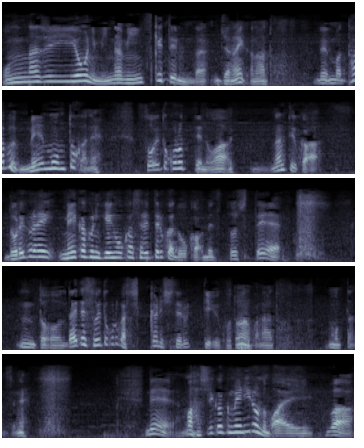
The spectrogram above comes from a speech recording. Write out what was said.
う、同じようにみんな身につけてるんだ、じゃないかなと。で、まあ多分名門とかね、そういうところっていうのは、なんていうか、どれぐらい明確に言語化されてるかどうかは別として、うんと、大体そういうところがしっかりしてるっていうことなのかなと思ったんですよね。で、まあ、走り革命理論の場合は、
